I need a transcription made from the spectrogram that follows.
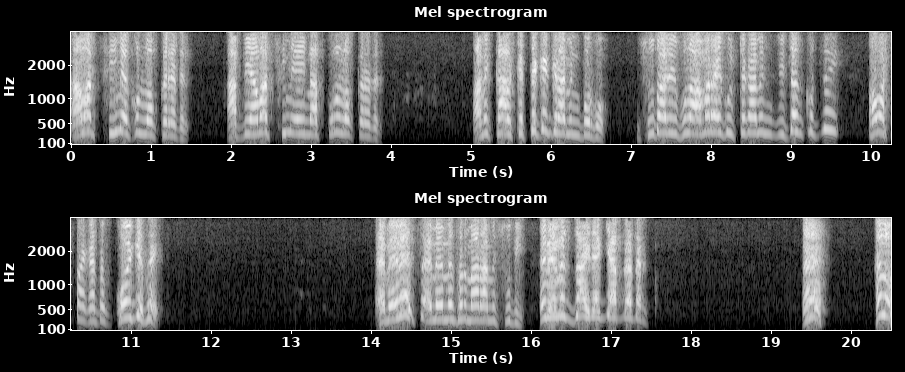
আমার সিম এখন লক করে দেন। আপনি আমার সিম এই মাত্র লক করে দেন। আমি কালকে থেকে গ্রামীণ পড়ব সুদারির ফুলে আমার একুশ টাকা আমি রিচার্জ করছি, আমার টাকাটা কই গেছে? M M S M M S এর মার আমি সুদি। এম এম এস যাই নাকি আপনাদের? হ্যাঁ? হ্যালো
